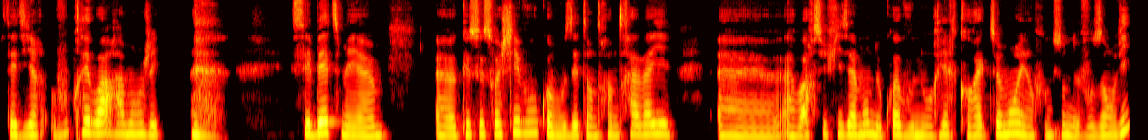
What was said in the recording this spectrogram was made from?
c'est-à-dire vous prévoir à manger. C'est bête, mais que ce soit chez vous quand vous êtes en train de travailler, euh, avoir suffisamment de quoi vous nourrir correctement et en fonction de vos envies,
